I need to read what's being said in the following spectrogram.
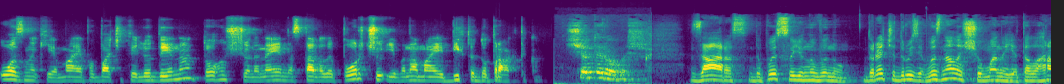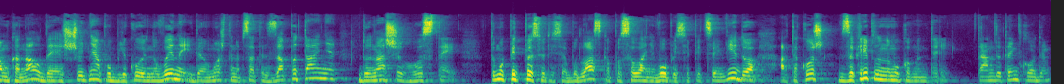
ознаки має побачити людина того, що на неї наставили порчу, і вона має бігти до практика? Що ти робиш? Зараз дописую новину. До речі, друзі, ви знали, що у мене є телеграм-канал, де я щодня публікую новини і де ви можете написати запитання до наших гостей. Тому підписуйтеся, будь ласка, посилання в описі під цим відео, а також в закріпленому коментарі, там де тайм-коди.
